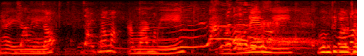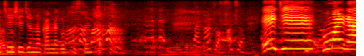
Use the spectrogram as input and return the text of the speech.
ভাইয়ের মেয়ে, আমার মেয়ে, আমার বোনের মেয়ে ঘুম থেকে উঠেছে, সেজন্য কান্না করতেছে। এই যে হুমায়রা।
